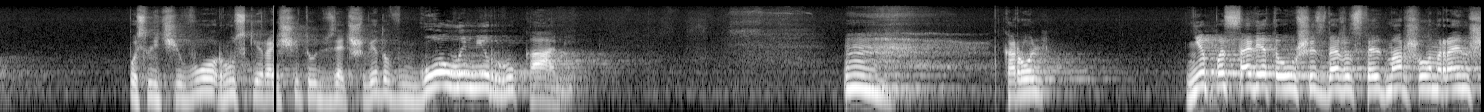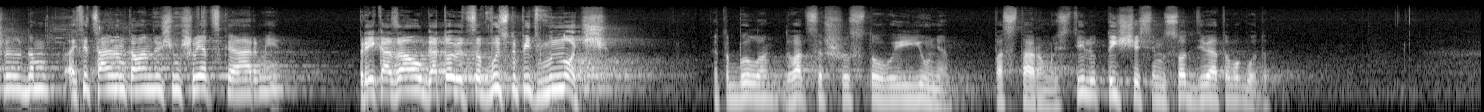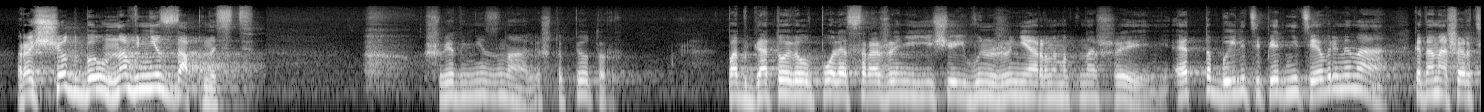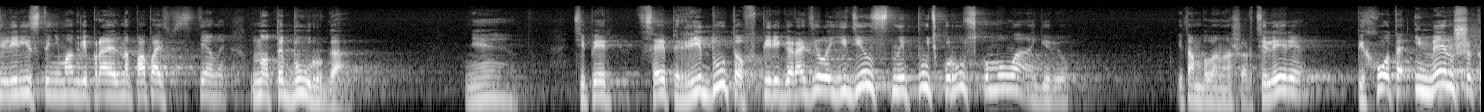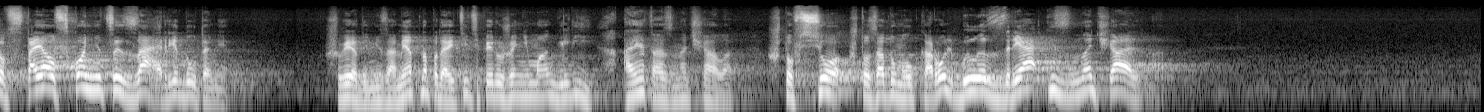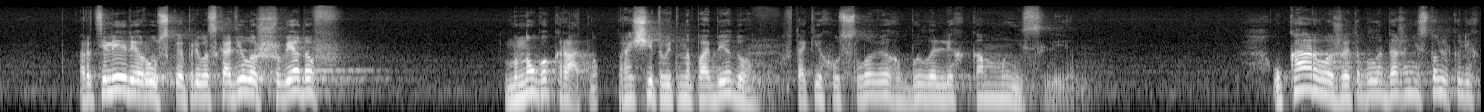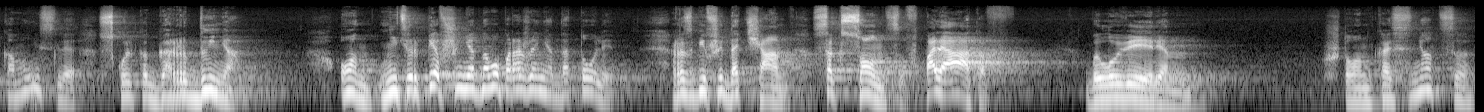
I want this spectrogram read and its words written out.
после чего русские рассчитывают взять шведов голыми руками. Король, не посоветовавшись даже с фельдмаршалом Рейншельдом, официальным командующим шведской армии, приказал готовиться выступить в ночь. Это было 26 июня по старому стилю 1709 года. Расчет был на внезапность. Шведы не знали, что Петр подготовил поле сражений еще и в инженерном отношении. Это были теперь не те времена, когда наши артиллеристы не могли правильно попасть в стены Нотебурга. Нет, теперь цепь редутов перегородила единственный путь к русскому лагерю. И там была наша артиллерия, пехота, и Меншиков стоял с конницей за редутами. Шведы незаметно подойти теперь уже не могли, а это означало, что все, что задумал король, было зря изначально. Артиллерия русская превосходила шведов многократно. Рассчитывать на победу в таких условиях было легкомыслием. У Карла же это было даже не столько легкомыслие, сколько гордыня. Он, не терпевший ни одного поражения до толи, разбивший датчан, саксонцев, поляков, был уверен, что он коснется,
